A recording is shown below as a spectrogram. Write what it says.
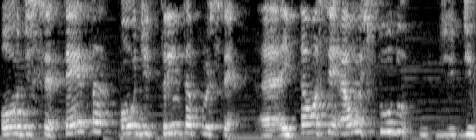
ou de 70% ou de 30%. É, então, assim, é um estudo de, de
